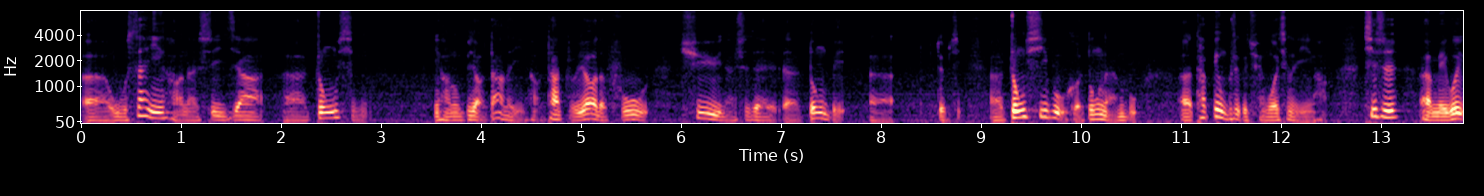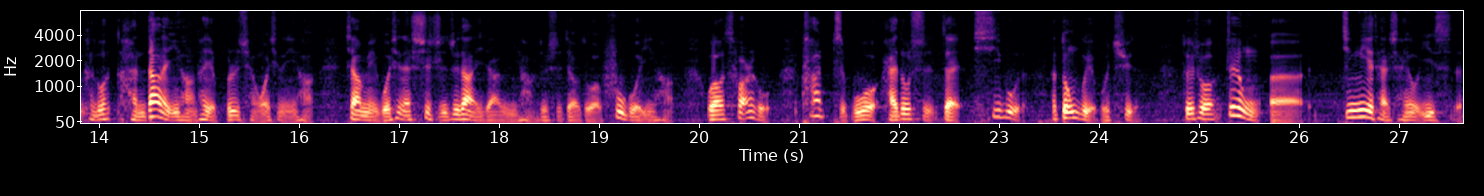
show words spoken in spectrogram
呃，五三银行呢是一家呃中型银行中比较大的银行，它主要的服务区域呢是在呃东北呃，对不起呃中西部和东南部，呃它并不是个全国性的银行。其实呃美国很多很大的银行它也不是全国性的银行，像美国现在市值最大的一家银行就是叫做富国银行 （Wells Fargo），它只不过还都是在西部的。它东部也不去的，所以说这种呃经营业态是很有意思的，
